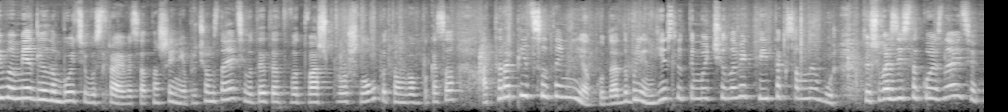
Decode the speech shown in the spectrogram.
И вы медленно будете выстраивать отношения. Причем, знаете, вот этот вот ваш прошлый опыт, он вам показал, а торопиться-то некуда. Да блин, если ты мой человек, ты и так со мной будешь. То есть у вас здесь такое, знаете,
